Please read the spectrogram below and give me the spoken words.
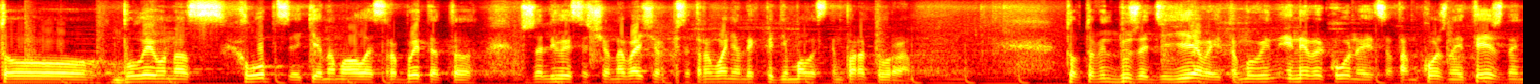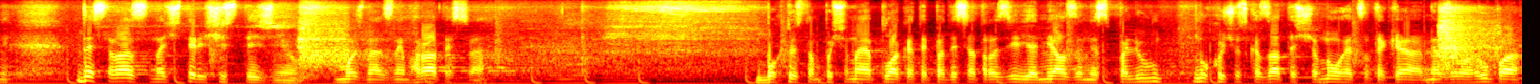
то були у нас хлопці, які намагались робити, то жалілися, що на вечір після тренування в них піднімалась температура. Тобто він дуже дієвий, тому він і не виконується там кожний тиждень. Десь раз на 4-6 тижнів можна з ним гратися. Бо хтось там починає плакати 50 разів, я м'язи не спалю. Ну, хочу сказати, що ноги це така м'язова група,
